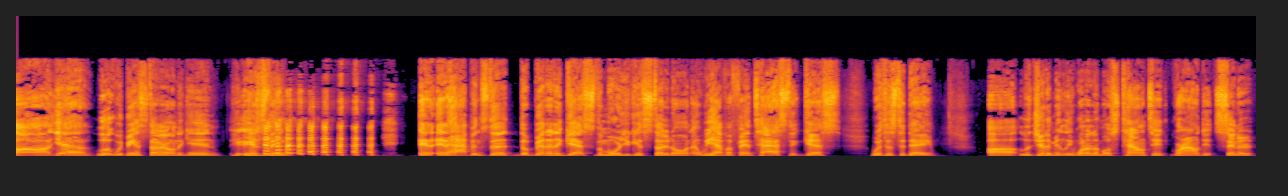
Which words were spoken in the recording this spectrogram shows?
Uh yeah. Look, we're being stunted on again. Here's the thing. it it happens that the better the guest, the more you get studied on. And we have a fantastic guest with us today. Uh, legitimately, one of the most talented, grounded, centered,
